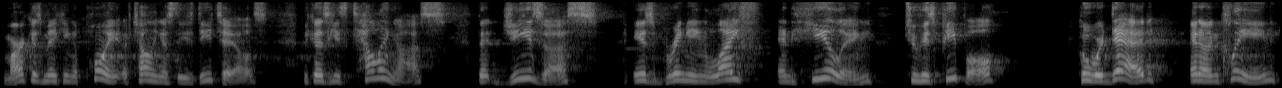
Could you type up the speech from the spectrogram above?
Mark is making a point of telling us these details because he's telling us that Jesus is bringing life and healing to his people who were dead and unclean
